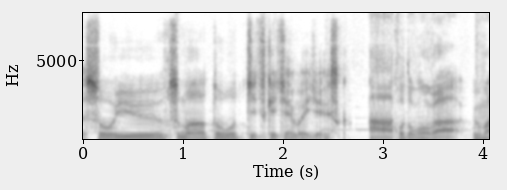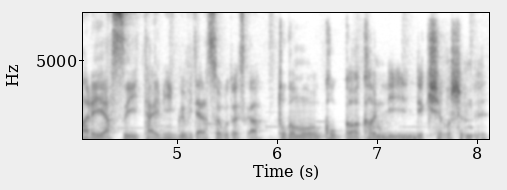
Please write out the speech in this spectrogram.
そういうスマートウォッチつけちゃえばいいじゃないですか。ああ、子供が生まれやすいタイミングみたいな、そういうことですか？とかも国家は管理できちゃいますよね。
